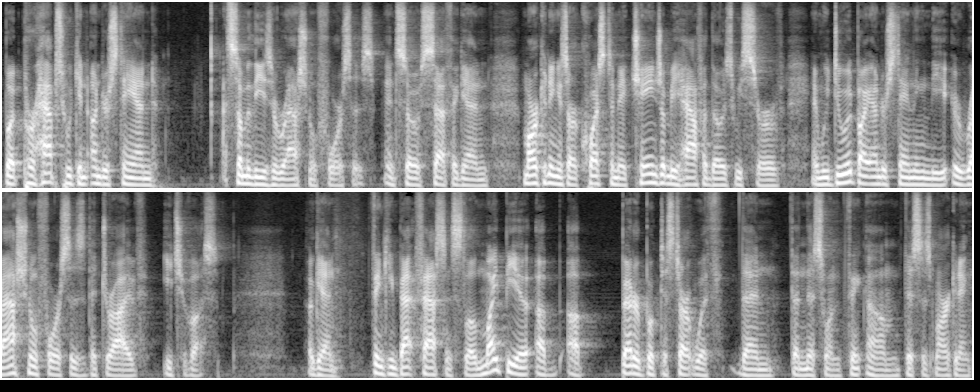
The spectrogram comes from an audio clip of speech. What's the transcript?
but perhaps we can understand some of these irrational forces. And so, Seth, again, marketing is our quest to make change on behalf of those we serve, and we do it by understanding the irrational forces that drive each of us. Again, thinking fast and slow might be a, a, a better book to start with than than this one. Think, um, this is marketing.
